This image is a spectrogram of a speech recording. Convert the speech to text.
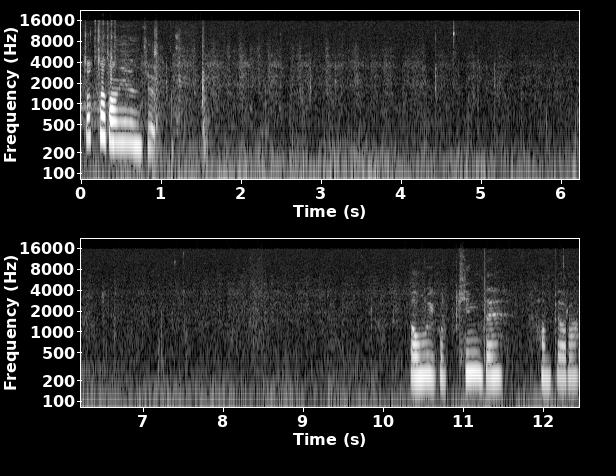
쫓아다니는 줄. 너무 이거 긴데, 담벼락.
